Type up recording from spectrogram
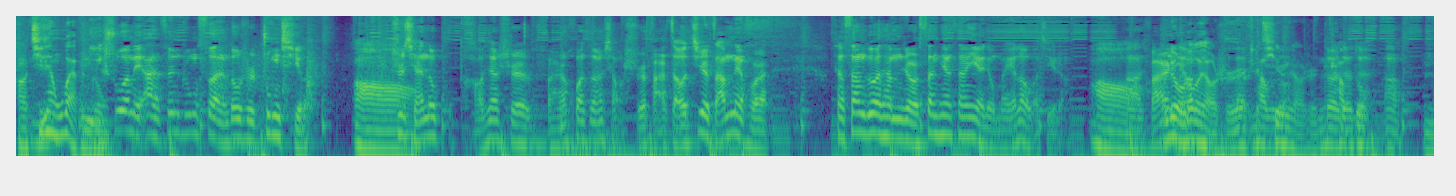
啊七千五百分钟。你。说那按分钟算的都是中期了，哦，之前都好像是反正换算成小时，反正早我记得咱们那会儿，像三哥他们就是三天三夜就没了，我记着。哦啊，，反正六十多个小时，差不多。七十个小时，那差不多。对对对。，嗯，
